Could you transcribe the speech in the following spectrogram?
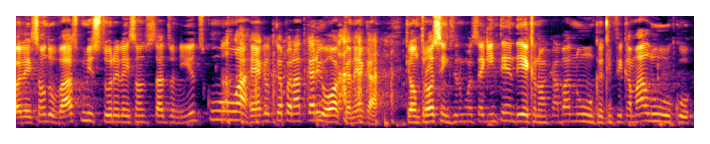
a eleição do Vasco mistura a eleição dos Estados Unidos com a regra do Campeonato Carioca, né, cara? Que é um troço assim que você não consegue entender, que não acaba nunca, que fica maluco.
